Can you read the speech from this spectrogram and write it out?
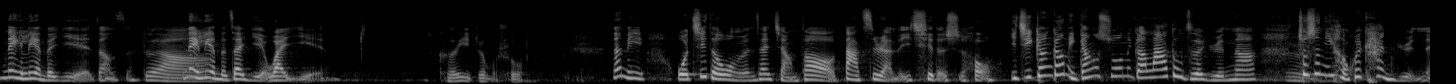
内敛的野这样子。对啊。内敛的在野外野，可以这么说。那你，我记得我们在讲到大自然的一切的时候，以及刚刚你刚刚说那个拉肚子的云呢，就是你很会看云呢。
